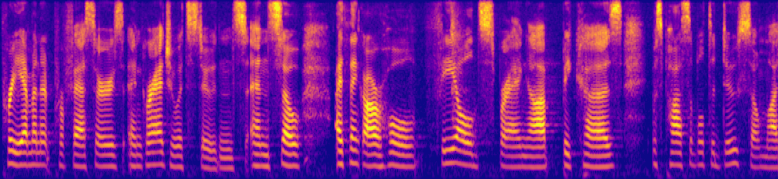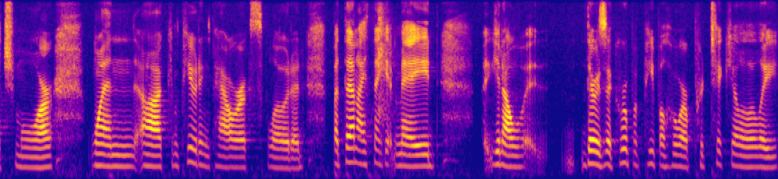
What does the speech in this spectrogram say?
preeminent professors and graduate students. And so I think our whole field sprang up because it was possible to do so much more when uh, computing power exploded. But then I think it made, you know, there's a group of people who are particularly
